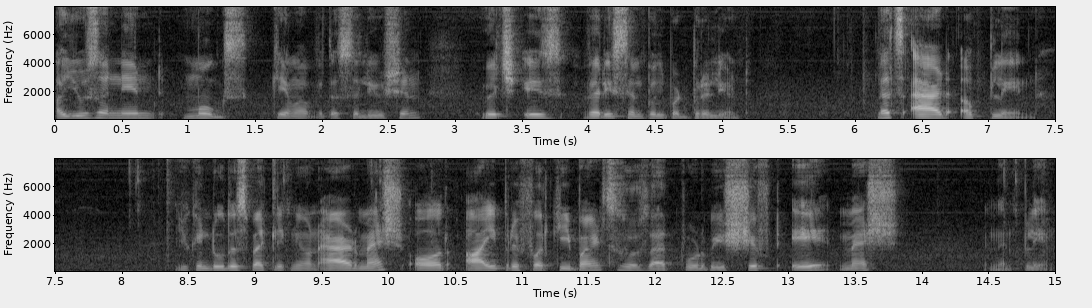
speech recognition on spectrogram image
a user named Mugs came up with a solution which is very simple but brilliant. Let's add a plane. You can do this by clicking on add mesh or I prefer keybinds so that would be shift A mesh and then plane.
